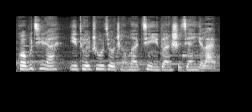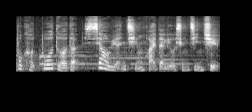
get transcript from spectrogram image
果不其然，一推出就成了近一段时间以来不可多得的校园情怀的流行金曲。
